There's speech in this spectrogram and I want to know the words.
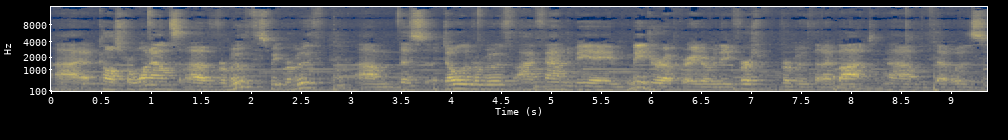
Uh, it calls for one ounce of vermouth, sweet vermouth. Um, this Dolin vermouth I found to be a major upgrade over the first vermouth that I bought um, that was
